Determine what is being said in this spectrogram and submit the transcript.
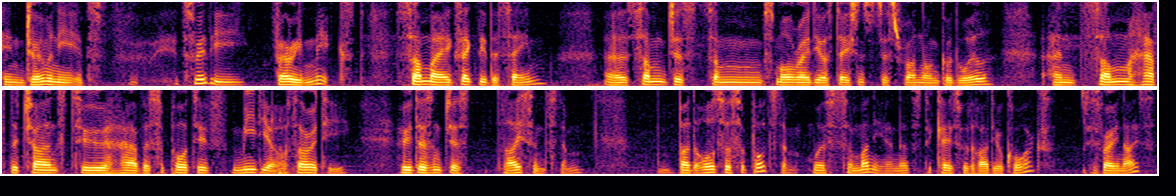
in Germany, it's it's really very mixed. Some are exactly the same. Uh, some just some small radio stations just run on goodwill, and some have the chance to have a supportive media authority who doesn't just license them, but also supports them with some money. And that's the case with Radio Corax, which is very nice.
